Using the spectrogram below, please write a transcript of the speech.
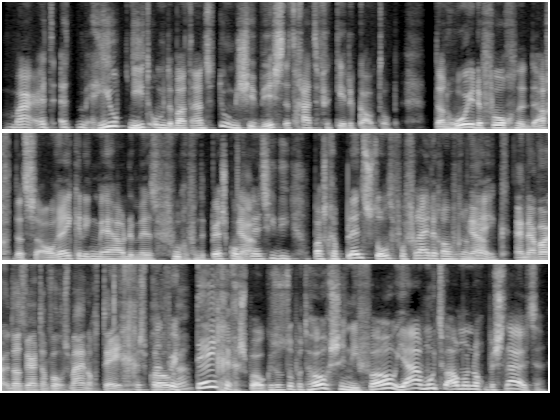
maar het, het hielp niet om er wat aan te doen. Dus je wist, het gaat de verkeerde kant op. Dan hoor je de volgende dag dat ze al rekening mee houden met het vervoegen van de persconferentie, die pas gepland stond voor vrijdag over een Ja. week. En daar, dat werd dan volgens mij nog Dat tegengesproken. werd tegengesproken tot op het hoogste niveau. Ja, moeten we allemaal nog besluiten.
